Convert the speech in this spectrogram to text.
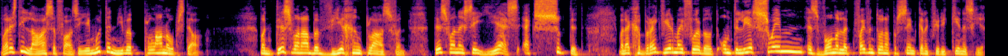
Wat is die laaste fase? Jy moet 'n nuwe plan opstel want dis waar daar beweging plaasvind. Dis wanneer ek sê, "Yes, ek soek dit." Want ek gebruik weer my voorbeeld om te leer swem is wonderlik. 25% kan ek vir jou die kennis gee.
